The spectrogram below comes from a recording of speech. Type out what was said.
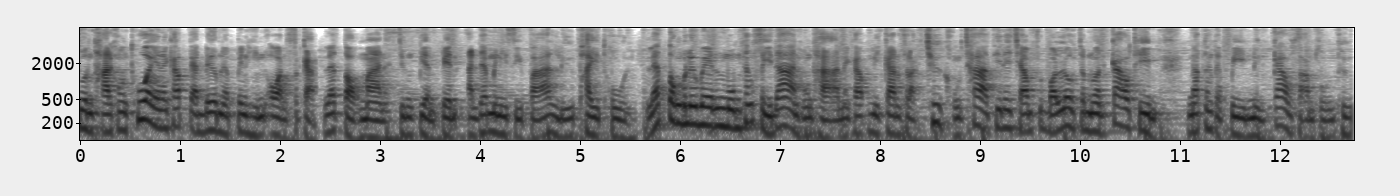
ส่วนฐานของถ้วยนะครับแต่เดิมเนี่ยเป็นหินอ่อนสกัด และต่อมาเนี่ยจึงเปลี่ยนเป็นอัญมณีสีฟ้าหรือไพทูลและตรงบริเวณมุมทั้ง 4 ด้านของฐานนะครับมีการสลักชื่อของชาติที่ได้แชมป์ฟุตบอลโลกจำนวน 9 ทีม นับตั้งแต่ปี1930 ถึง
